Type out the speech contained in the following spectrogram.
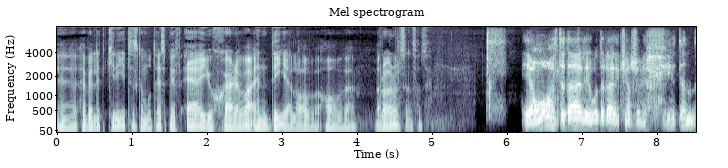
Eh, är väldigt kritiska mot SPF är ju själva en del av, av eh, rörelsen så att säga. Ja, det där, jo, det där är kanske är den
